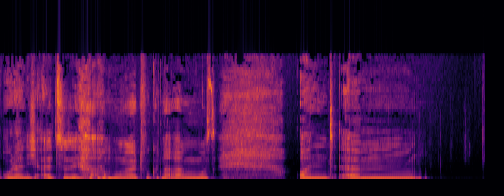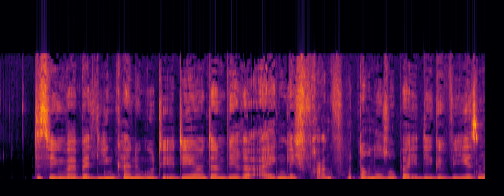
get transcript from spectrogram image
Oder nicht allzu sehr am Hungertuch nagen muss. Und ähm, Deswegen war Berlin keine gute Idee und dann wäre eigentlich Frankfurt noch eine super Idee gewesen,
